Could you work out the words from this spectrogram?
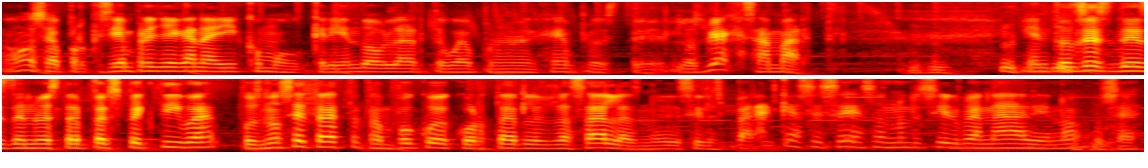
¿no? O sea, porque siempre llegan ahí como queriendo hablar, te voy a poner un ejemplo, este, los viajes a Marte. Y entonces, desde nuestra perspectiva, pues no se trata tampoco de cortarles las alas, ¿no? De decirles, ¿para qué haces eso? No le sirve a nadie, ¿no? O sea,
